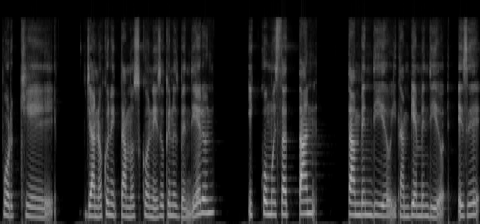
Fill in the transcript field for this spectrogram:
porque ya no conectamos con eso que nos vendieron y cómo está tan, tan vendido y tan bien vendido ese,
